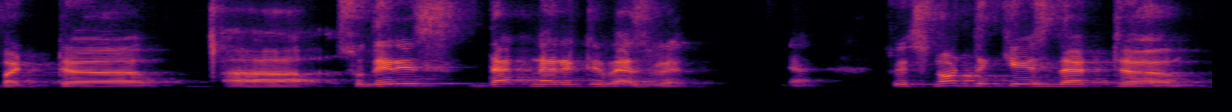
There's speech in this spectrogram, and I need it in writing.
But uh, so there is that narrative as well. Yeah. So it's not the case that um,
